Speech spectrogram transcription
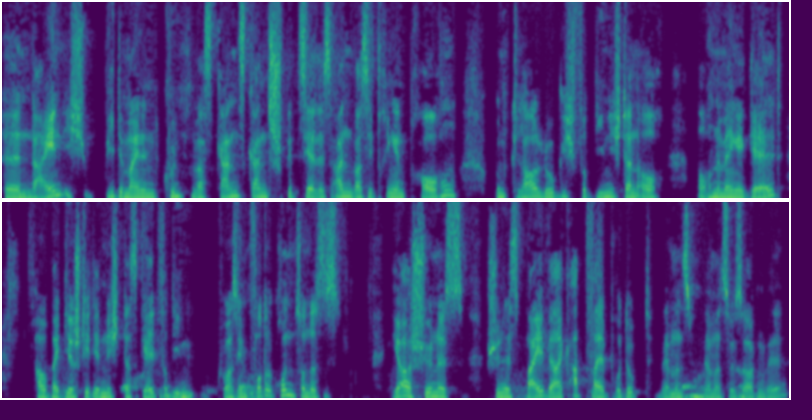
äh, nein, ich biete meinen Kunden was ganz, ganz Spezielles an, was sie dringend brauchen. Und klar, logisch verdiene ich dann auch, auch eine Menge Geld. Aber bei dir steht eben nicht das Geldverdienen quasi im Vordergrund, sondern es ist ja, schönes, schönes Beiwerk, Abfallprodukt, wenn man es wenn man so sagen will.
